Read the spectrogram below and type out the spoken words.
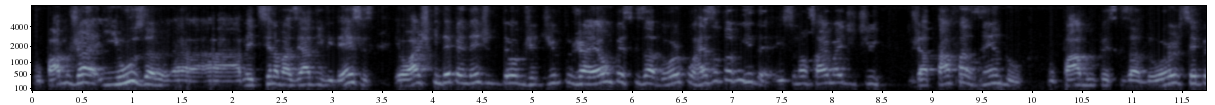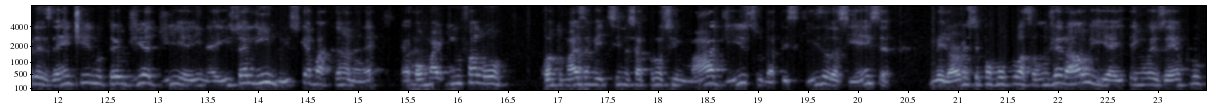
o Pablo já e usa a, a, medicina baseada em evidências, eu acho que independente do teu objetivo, tu já é um pesquisador pro resto da tua vida. Isso não sai mais de ti. Tu já está fazendo o Pablo pesquisador ser presente no teu dia a dia aí, né? Isso é lindo, isso que é bacana, né? É como o Marquinho falou. Quanto mais a medicina se aproximar disso, da pesquisa, da ciência, melhor vai ser para a população no geral. E aí tem um exemplo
